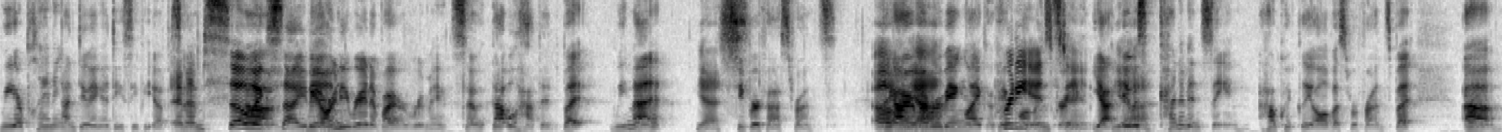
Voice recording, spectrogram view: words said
we are planning on doing a DCP episode. And I'm so Um, excited. We already ran it by our roommates, so that will happen. But we met yes. super fast friends. Oh, like, I remember yeah. being like, okay, Pretty Palmer's great. instant, Yeah, it was kind of insane how quickly all of us were friends. But um,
